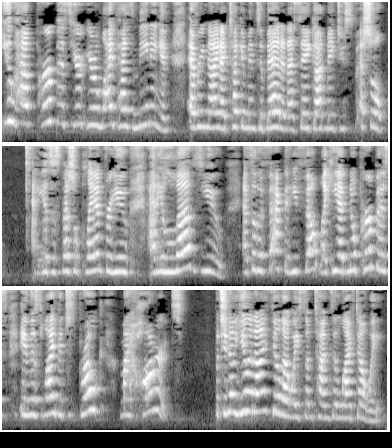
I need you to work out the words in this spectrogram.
you have purpose. Your, your life has meaning. And every night I tuck him into bed and I say, God made you special. And he has a special plan for you and he loves you. And so the fact that he felt like he had no purpose in this life, it just broke my heart. But you know, you and I feel that way sometimes in life, don't we?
